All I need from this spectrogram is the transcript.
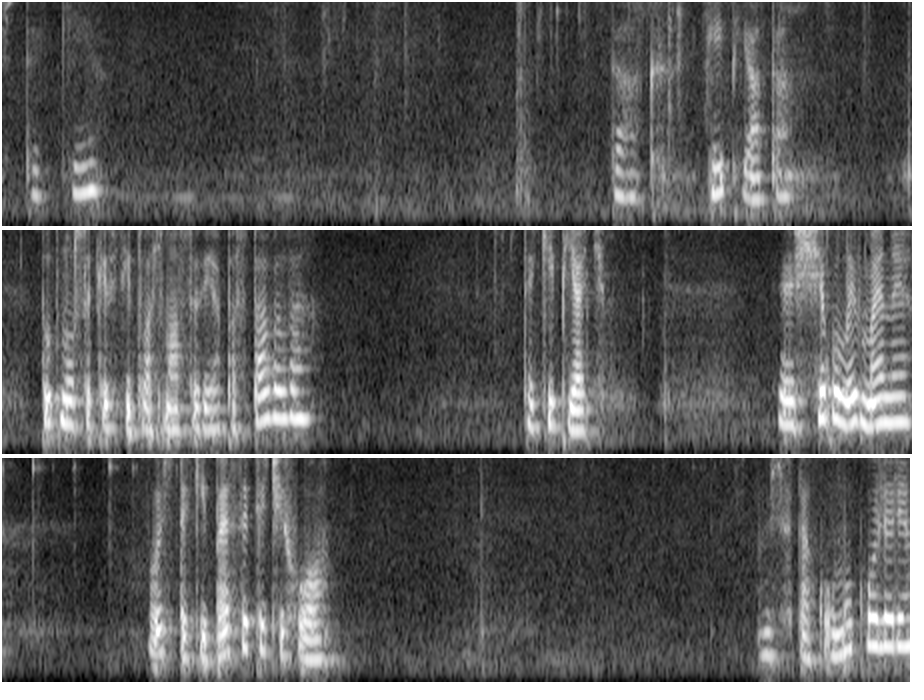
Ось такі. Так, і п'ята. Тут носики всі пластмасові я поставила. Такі п'ять. Е, Ще були в мене ось такі песики чихуа. Ось в такому кольорі.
